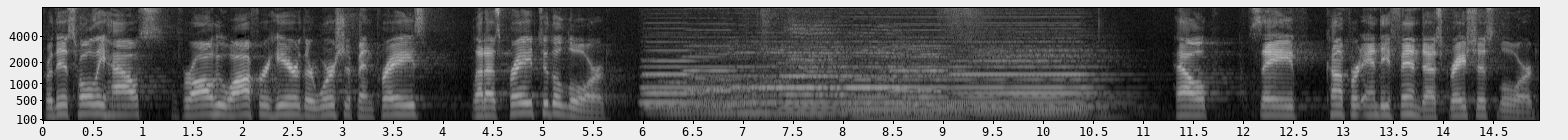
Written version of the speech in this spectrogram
For this holy house, and for all who offer here their worship and praise, let us pray to the Lord. Help, save, comfort, and defend us, gracious Lord.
